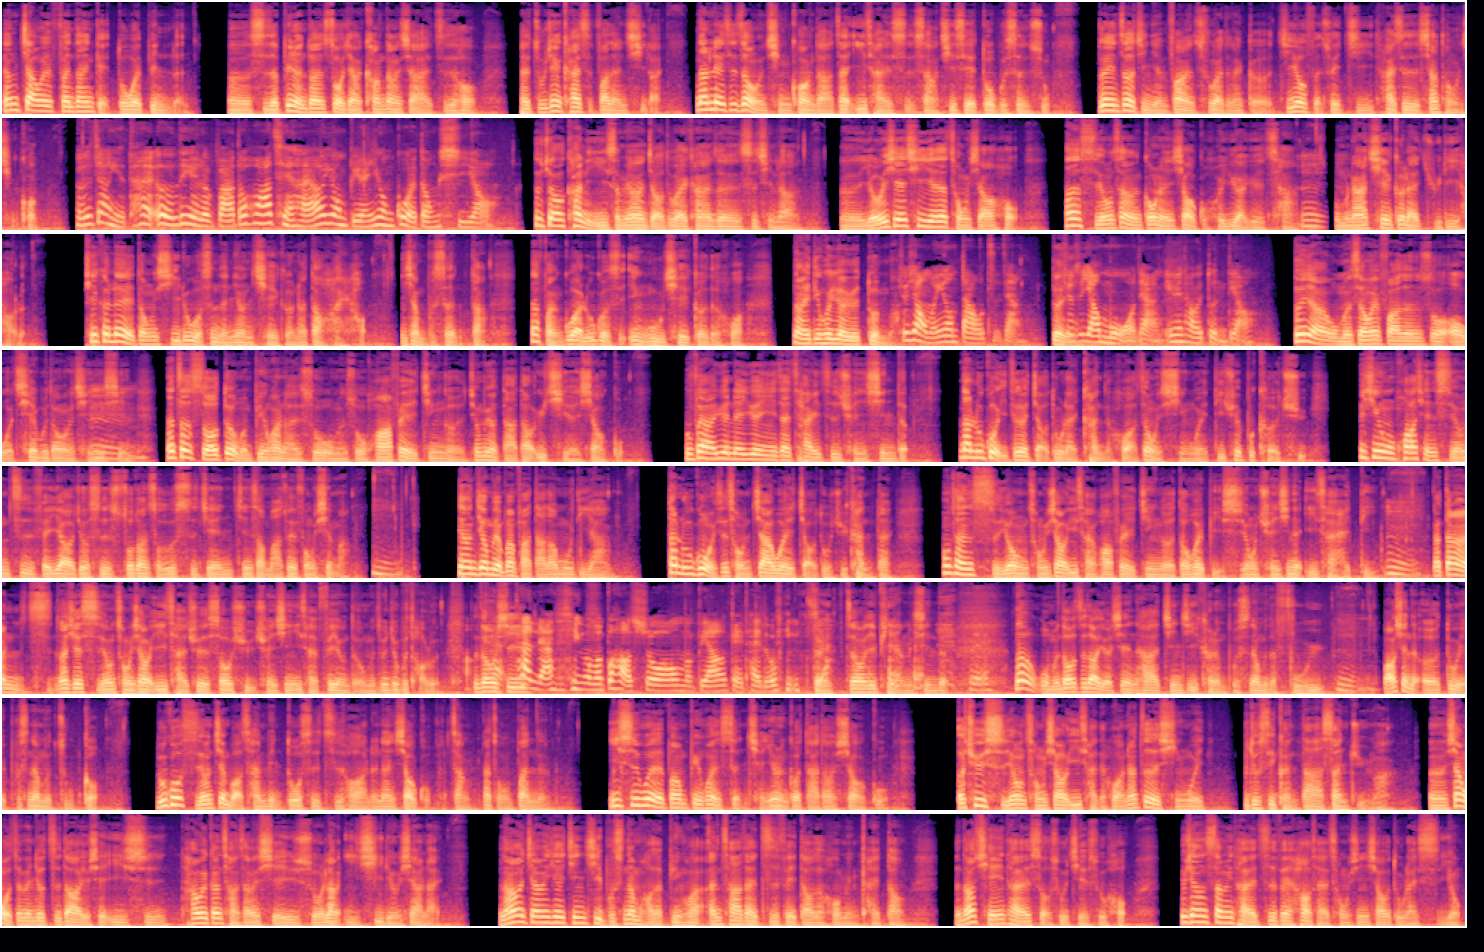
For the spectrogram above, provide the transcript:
将价位分担给多位病人，呃，使得病人端售价康荡下来之后，才逐渐开始发展起来。那类似这种情况的、啊，在医材史上其实也多不胜数。最近这几年发展出来的那个肌肉粉碎机，它也是相同的情况。可是这样也太恶劣了吧？都花钱还要用别人用过的东西哦。这就要看你以什么样的角度来看待这件事情啦。嗯，有一些企业在重销后，它的使用上的功能效果会越来越差。嗯，我们拿切割来举例好了，切割类的东西如果是能量切割，那倒还好，影响不是很大。那反过来，如果是硬物切割的话，那一定会越来越钝嘛。就像我们用刀子这样，对，就是要磨这样，因为它会钝掉。对呀、我们身上会发生说哦，我切不动的情形。嗯，那这时候对我们病患来说，我们所花费的金额就没有达到预期的效果，除非啊院内愿意再拆一支全新的。那如果以这个角度来看的话，这种行为的确不可取。毕竟花钱使用自费药就是缩短手术时间，减少麻醉风险嘛，嗯，这样就没有办法达到目的啊。但如果你是从价位的角度去看待，通常使用重效医材花费的金额都会比使用全新的医材还低。嗯，那当然，使那些使用重效医材却收取全新医材费用的，我们这边就不讨论。好这东西看看良心，我们不好说，我们不要给太多评价对价。，这东西凭良心的。对，那我们都知道，有些人他的经济可能不是那么的富裕，嗯，保险的额度也不是那么足够。如果使用健保产品多次之后啊，仍然效果不彰，那怎么办呢？医师为了帮病患省钱，又能够达到效果，而去使用重销医材的话，那这个行为不就是一个很大的善举吗？嗯，像我这边就知道有些医师他会跟厂商协议说，让仪器留下来，然后将一些经济不是那么好的病患安插在自费刀的后面开刀，等到前一台的手术结束后，就将上一台的自费耗材重新消毒来使用。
